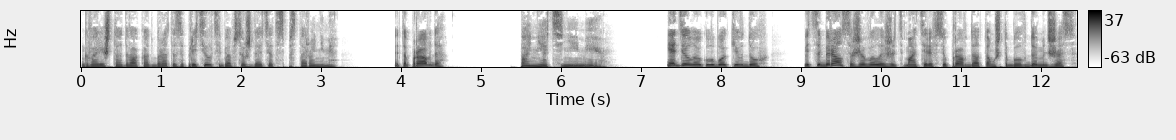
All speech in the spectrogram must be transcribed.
Говоришь, что адвокат брата запретил тебе обсуждать это с посторонними. Это правда? Понятия не имею. Я делаю глубокий вдох, ведь собирался же выложить матери всю правду о том, что был в доме Джесс.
